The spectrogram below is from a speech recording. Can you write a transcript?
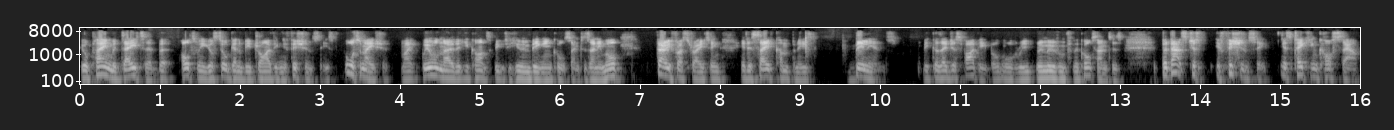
you're playing with data, but ultimately you're still going to be driving efficiencies. Automation, right? We all know that you can't speak to human being in call centers anymore. Very frustrating. It has saved companies billions because they just fire people or re- remove them from the call centers. But that's just efficiency. It's taking costs out.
